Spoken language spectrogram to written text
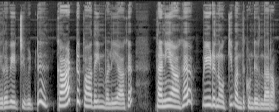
நிறைவேற்றிவிட்டு காட்டு பாதையின் வழியாக தனியாக வீடு நோக்கி வந்து கொண்டிருந்தாராம்.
